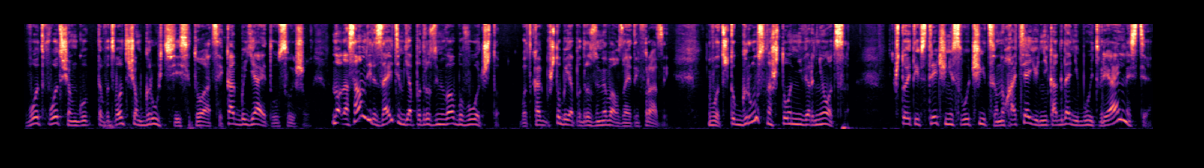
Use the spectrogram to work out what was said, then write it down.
Вот, вот, в чем, вот, вот в чем грусть всей ситуации. Как бы я это услышал. Но на самом деле за этим я подразумевал бы вот что. Вот как что бы я подразумевал за этой фразой. Вот, что грустно, что он не вернется, что этой встречи не случится, но хотя ее никогда не будет в реальности,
